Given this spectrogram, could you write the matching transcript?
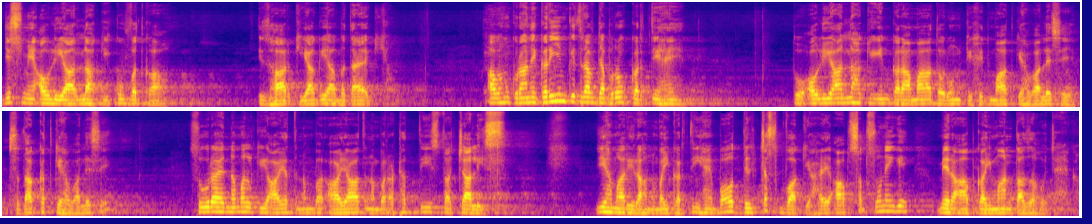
जिसमें अलिया अल्लाह की कुव्वत का इजहार किया गया, बताया गया। अब हम कुरान करीम की तरफ़ जब रुख करते हैं तो अलिया अल्लाह की इन करामात और उनकी खिदमत के हवाले से, सदाकत के हवाले से सूरह नमल की आयत नंबर, आयात नंबर अठतीस ता चालीस। ये हमारी रहनुमाई करती हैं। बहुत दिलचस्प वाक़ है। आप सब सुनेंगे, मेरा आपका ईमान ताज़ा हो जाएगा।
